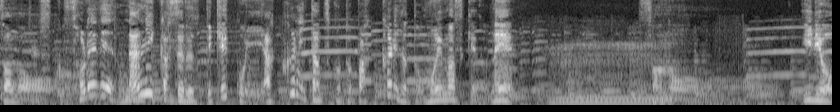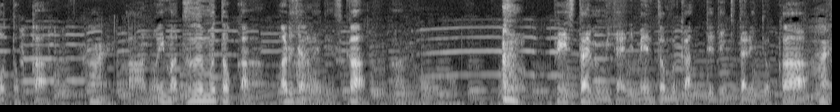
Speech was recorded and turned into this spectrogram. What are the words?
そのそれで何かするって結構役に立つことばっかりだと思いますけどね。その医療とかはい。あの今 Zoom とかあるじゃないですか、あの FaceTime みたいに面と向かってできたりとか。はい。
